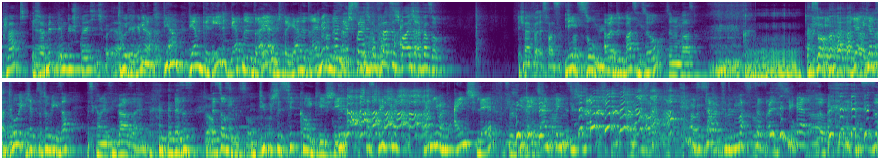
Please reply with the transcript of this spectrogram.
platt. Ich war mitten im Gespräch. Ich war, ja, Gut, ja, genau. wir, haben, wir haben geredet, wir hatten ein Dreiergespräch, wir hatten eine Mitten im. Gespräch und plötzlich war ich einfach so. Ich war einfach, es war, ich Nee, war so müde. aber du warst nicht so, sondern warst. Achso. Ja, ich habe zu, Tobi- ich hab zu Tobi gesagt, das kann doch jetzt nicht wahr sein. Das ist, das ist doch ein, ist so. ein typisches Sitcom-Klischee, dass wenn jemand, wenn jemand einschläft, direkt anfängt zu schnarchen. Ich dachte, du machst das als Scherz. So, so,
